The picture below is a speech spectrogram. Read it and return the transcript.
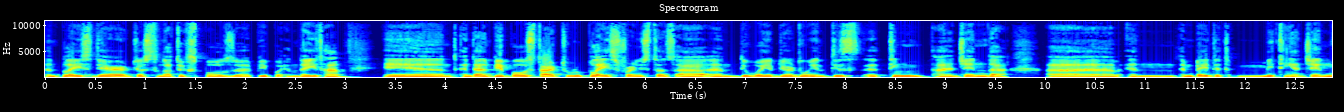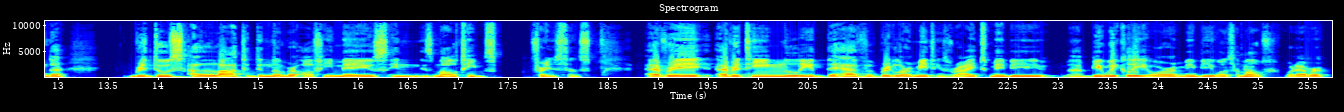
and place there just to not expose uh, people in data. And, and then people start to replace, for instance, uh, and the way they're doing this uh, team agenda, uh, and embedded meeting agenda reduce a lot the number of emails in small teams, for instance every every team lead they have regular meetings right? Maybe uh, bi-weekly or maybe once a month whatever.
